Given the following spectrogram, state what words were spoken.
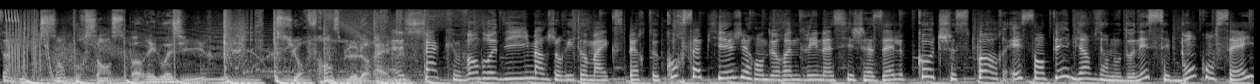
Place. 100% sport et loisirs sur France Bleu Lorraine. Chaque vendredi, Marjorie Thomas, experte course à pied, gérant de Run Green à Chazelle, coach sport et santé, eh bien vient nous donner ses bons conseils.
